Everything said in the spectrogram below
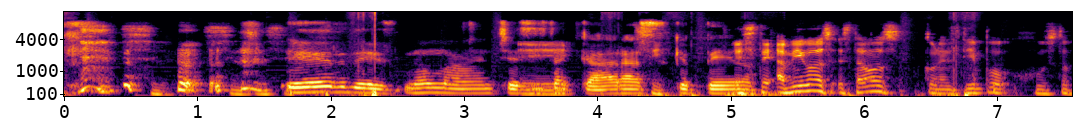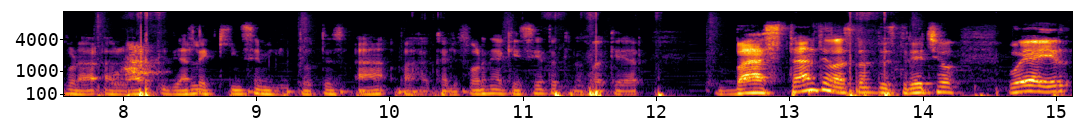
Sí, sí, sí, sí. Verdes, no manches, Eh, están caras, sí. qué pedo. Este, amigos, estamos con el tiempo justo para hablar y darle 15 minutotes a Baja California, que siento que nos va a quedar bastante, bastante estrecho. Voy a ir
